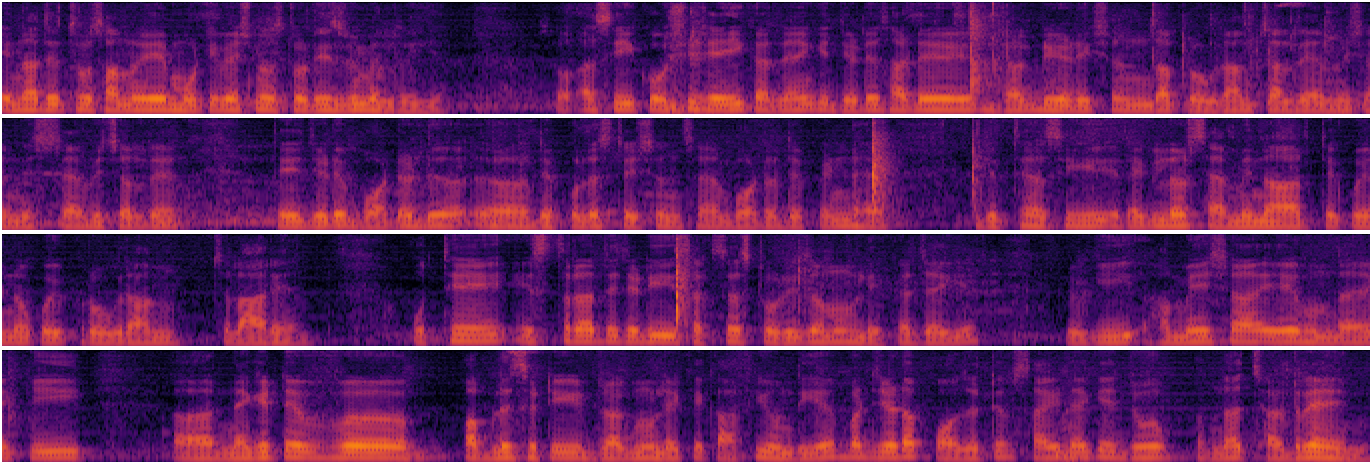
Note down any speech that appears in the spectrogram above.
ਇਹਨਾਂ ਦੇ ਥਰੂ ਸਾਨੂੰ ਇਹ ਮੋਟੀਵੇਸ਼ਨਲ ਸਟੋਰੀਜ਼ ਵੀ ਮਿਲ ਰਹੀ ਹੈ। ਸੋ ਅਸੀਂ ਕੋਸ਼ਿਸ਼ ਇਹੀ ਕਰ ਰਹੇ ਹਾਂ ਕਿ ਜਿਹੜੇ ਸਾਡੇ ਡਰੱਗ ਡੀ ਐਡਿਕਸ਼ਨ ਦਾ ਪ੍ਰੋਗਰਾਮ ਚੱਲ ਰਿਹਾ ਮਿਸ਼ਨ ਨਿਸ਼ਚੈ ਵੀ ਚੱਲ ਰਿਹਾ ਤੇ ਜਿਹੜੇ ਬਾਰਡਰ ਦੇ ਪੁਲਿਸ ਸਟੇਸ਼ਨਸ ਹੈ ਬਾਰਡਰ ਦੇ ਪਿੰਡ ਹੈ, ਜਿੱਥੇ ਅਸੀਂ ਰੈਗੂਲਰ ਸੈਮੀਨਾਰ ਤੇ ਕੋਈ ਨਾ ਕੋਈ ਪ੍ਰੋਗਰਾਮ ਚਲਾ ਰਹੇ ਹਾਂ, ਉੱਥੇ ਇਸ ਤਰ੍ਹਾਂ ਦੇ ਜਿਹੜੀ ਸਕਸੈਸ ਸਟੋਰੀਜ਼ ਉਹਨਾਂ ਨੂੰ ਲੈ ਕੇ ਜਾਈਏ, ਕਿਉਂਕਿ ਹਮੇਸ਼ਾ ਇਹ ਹੁੰਦਾ ਹੈ ਕਿ 네ਗੇਟਿਵ ਪਬਲਿਸਿਟੀ ਡਰੱਗ ਨੂੰ ਲੈ ਕੇ ਕਾਫੀ ਹੁੰਦੀ ਹੈ ਬਟ ਜਿਹੜਾ ਪੋਜ਼ਿਟਿਵ ਸਾਈਡ ਹੈ ਕਿ ਜੋ ਬੰਦਾ ਛੱਡ ਰਿਹਾ ਹੈ ਇਹਨੂੰ,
